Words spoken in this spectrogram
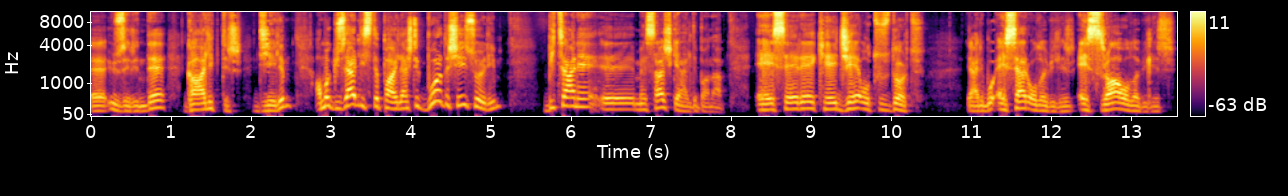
e, üzerinde galiptir diyelim. Ama güzel liste paylaştık. Bu arada şeyi söyleyeyim. Bir tane e, mesaj geldi bana. E ESRKC 34. Yani bu eser olabilir, Esra olabilir.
